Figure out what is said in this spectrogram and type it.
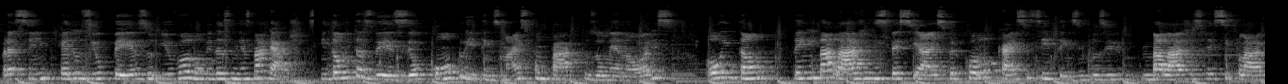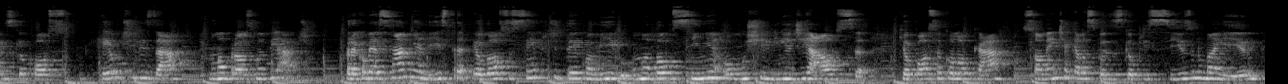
para assim reduzir o peso e o volume das minhas bagagens. Então muitas vezes eu compro itens mais compactos ou menores, ou então tem embalagens especiais para colocar esses itens, inclusive embalagens recicláveis que eu posso reutilizar numa próxima viagem. Para começar a minha lista, eu gosto sempre de ter comigo uma bolsinha ou mochilinha de alça que eu possa colocar somente aquelas coisas que eu preciso no banheiro,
